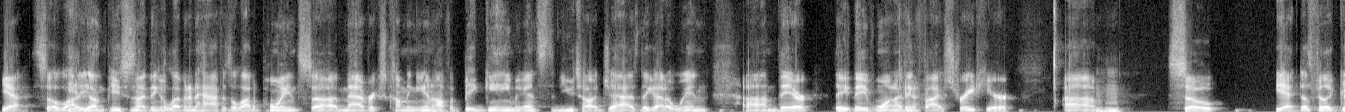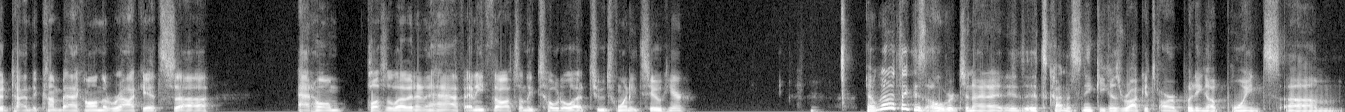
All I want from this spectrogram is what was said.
yeah, so a lot yeah. of young pieces. And I think 11 and a half is a lot of points. Uh, Mavericks coming in mm-hmm. off a big game against the Utah Jazz. They got a win um, there. They, they've won, I yeah. think, five straight here. Um, mm-hmm. So, yeah, it does feel like a good time to come back on the Rockets uh, at home, plus 11 and a half. Any thoughts on the total at 222 here? I'm going to take this over tonight. It, it's kind of sneaky because Rockets are putting up points. Um,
